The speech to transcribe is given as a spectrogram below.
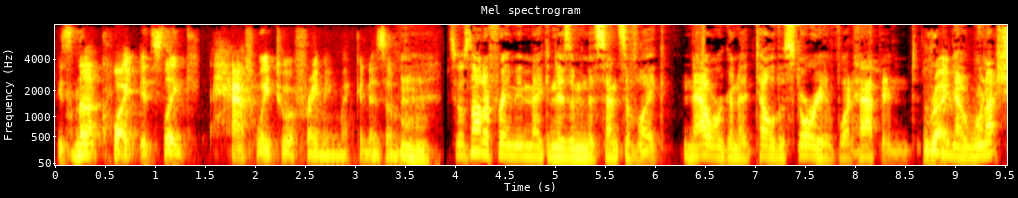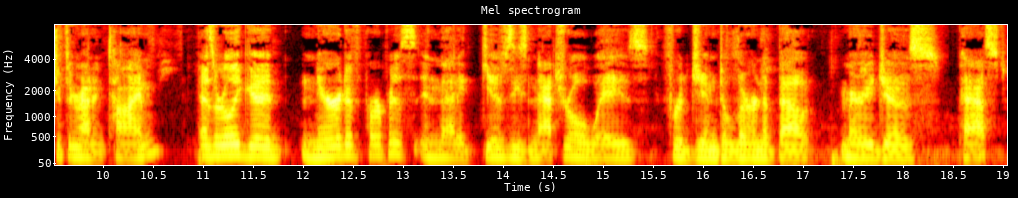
It's not quite. It's like halfway to a framing mechanism. Mm-hmm. So it's not a framing mechanism in the sense of like, now we're going to tell the story of what happened. Right. You know, we're not shifting around in time. It has a really good narrative purpose in that it gives these natural ways for Jim to learn about Mary Jo's past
